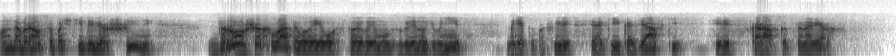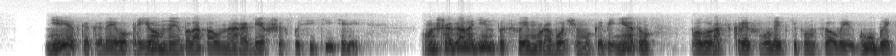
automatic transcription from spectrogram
Он добрался почти до вершины. Дрожь охватывала его, стоило ему взглянуть вниз, где копошились всякие козявки, сились вскарабкаться наверх. Нередко, когда его приемная была полна робевших посетителей, он шагал один по своему рабочему кабинету, полураскрыв в улыбке пунцовые губы,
